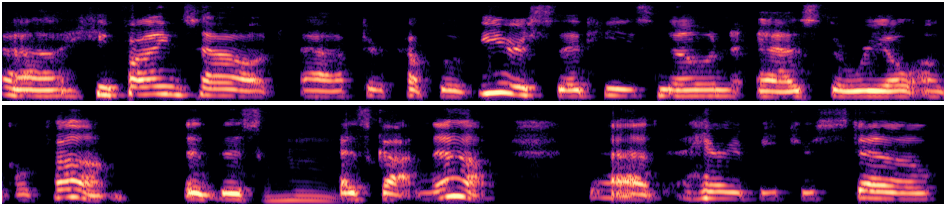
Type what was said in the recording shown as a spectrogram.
uh, he finds out after a couple of years that he's known as the real Uncle Tom, that this mm-hmm. has gotten out. That Harriet Beecher Stowe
